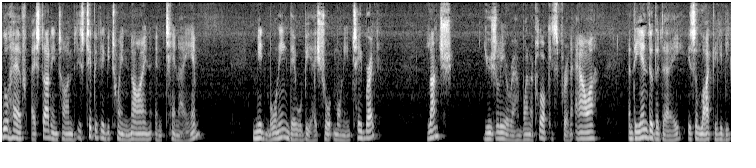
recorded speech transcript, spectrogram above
will have a starting time that is typically between 9 and 10 a.m. Mid morning, there will be a short morning tea break. Lunch, usually around 1 o'clock, is for an hour, and the end of the day is likely to be,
